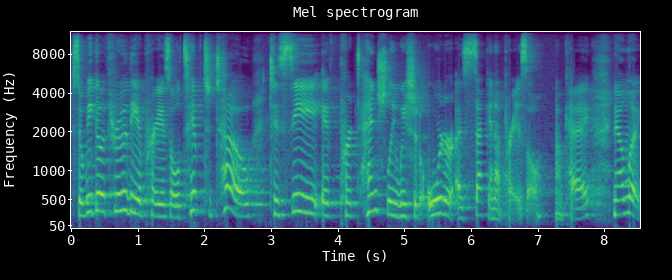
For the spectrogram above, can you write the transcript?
So we go through the appraisal tip to toe to see if potentially we should order a second appraisal okay? Now look,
